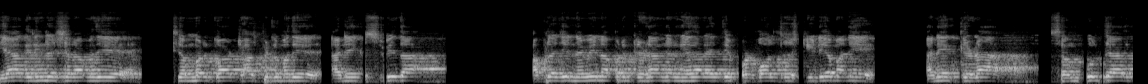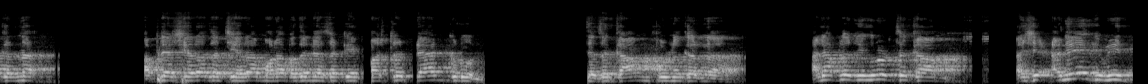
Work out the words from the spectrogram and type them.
या गडिंगला शहरामध्ये शंभर कॉट हॉस्पिटलमध्ये अनेक सुविधा. आपलं जे नवीन आपण क्रीडांगण घेणार आहे ते फुटबॉलचं स्टेडियम आणि अनेक क्रीडा संकुल तयार करणं आपल्या शहराचा चेहरा मोहरा बदलण्यासाठी एक मास्टर प्लॅन करून त्याचं काम पूर्ण करणं आणि आपलं रिंग रोडचं काम असे अनेक विविध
